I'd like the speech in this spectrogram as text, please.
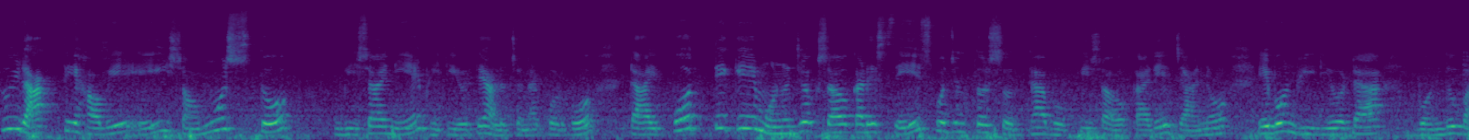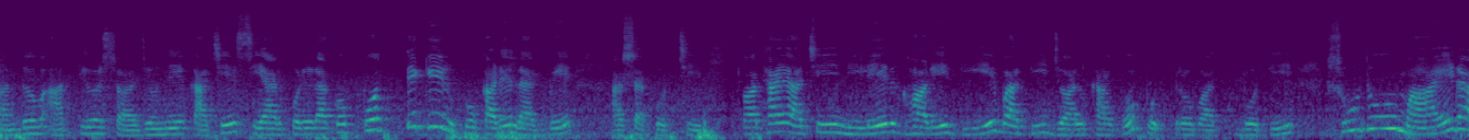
কি রাখতে হবে? এই সমস্ত বিষয় নিয়ে ভিডিওতে আলোচনা করব। তাই প্রত্যেকে মনোযোগ সহকারে শেষ পর্যন্ত শ্রদ্ধা, ভক্তি সহকারে জানো এবং ভিডিওটা বন্ধু বান্ধব আত্মীয় স্বজনের কাছে শেয়ার করে রাখো। প্রত্যেকের উপকারে লাগবে, আশা করছি। কথায় আছে, নীলের ঘরে দিয়ে বাতি জল খাব পুত্রবতী শুধু মায়েরা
